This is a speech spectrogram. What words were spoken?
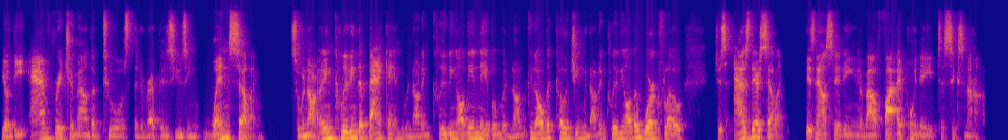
you know the average amount of tools that a rep is using when selling. So we're not including the back end, we're not including all the enablement, not including all the coaching, we're not including all the workflow. Just as they're selling, is now sitting about 5.8 to six and a half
